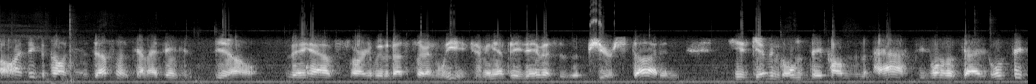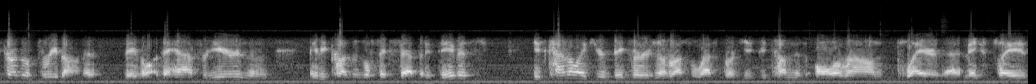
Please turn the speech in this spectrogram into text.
Oh, I think the Pelicans definitely can. I think you know they have arguably the best player in the league. I mean, Anthony Davis is a pure stud, and he's given Golden State problems in the past. He's one of those guys. Golden State struggles to rebound. They've they have for years, and maybe Cousins will fix that. But if Davis, he's kind of like your big version of Russell Westbrook. He's become this all-around player that makes plays.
